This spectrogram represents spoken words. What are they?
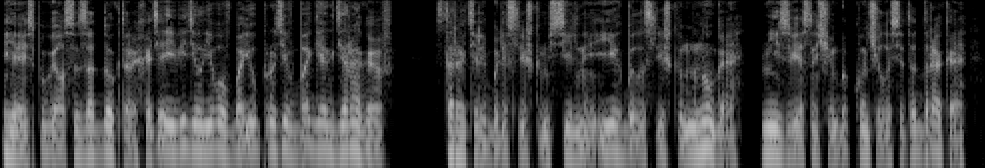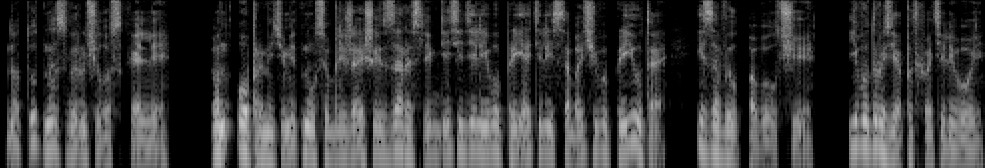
Я испугался за доктора, хотя и видел его в бою против багиагдирагов. Старатели были слишком сильны, и их было слишком много. Неизвестно, чем бы кончилась эта драка, но тут нас выручило Скалли. Он опрометью метнулся в ближайшие заросли, где сидели его приятели из собачьего приюта, и завыл по волчьи. Его друзья подхватили вой.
